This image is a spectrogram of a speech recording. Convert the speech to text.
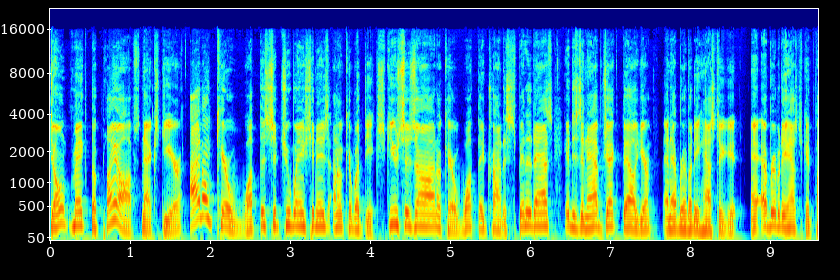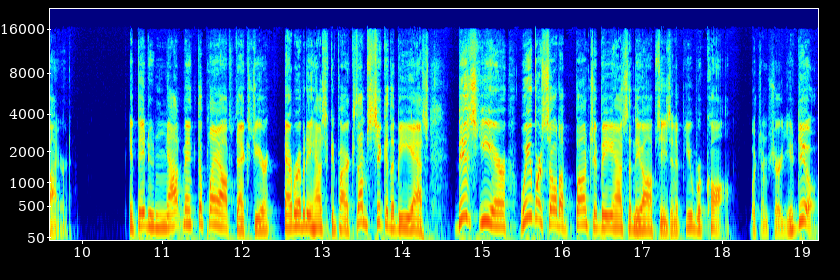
don't make the playoffs next year, I don't care what the situation is. I don't care what the excuses are. I don't care what they try to spin it as. It is an abject failure, and everybody has to get everybody has to get fired. If they do not make the playoffs next year, everybody has to get fired because I'm sick of the BS. This year, we were sold a bunch of BS in the offseason, if you recall, which I'm sure you do.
